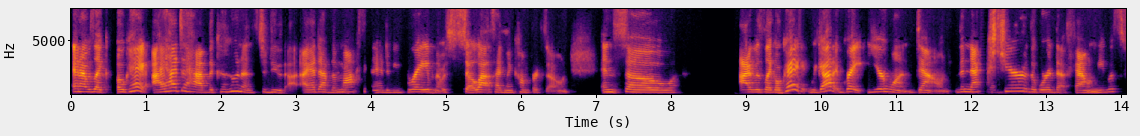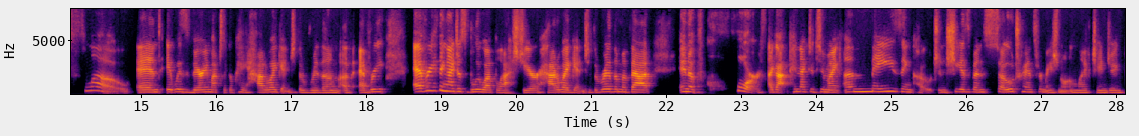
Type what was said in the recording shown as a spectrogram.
And I was like, okay, I had to have the kahunas to do that. I had to have the mm-hmm. moxie. and I had to be brave. And that was so outside my comfort zone. And so I was like, okay, we got it. Great. Year one down. The next mm-hmm. year, the word that found me was flow. And it was very much like, okay, how do I get into the rhythm of every everything I just blew up last year? How do I get into the rhythm of that? And of course, course, I got connected to my amazing coach, and she has been so transformational and life changing.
